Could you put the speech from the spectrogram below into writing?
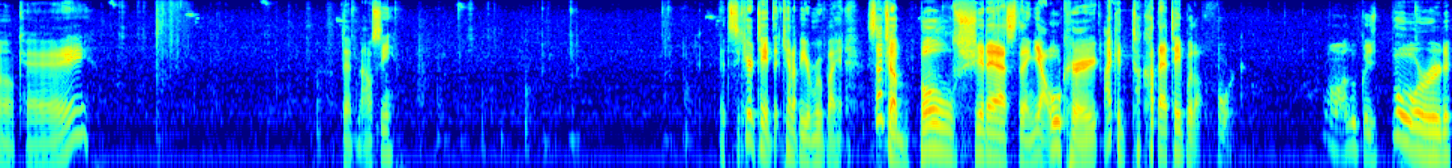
Okay. Dead mousy. It's secured tape that cannot be removed by hand. Such a bullshit ass thing. Yeah, okay. I could cut that tape with a fork. Oh, Luca's bored.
